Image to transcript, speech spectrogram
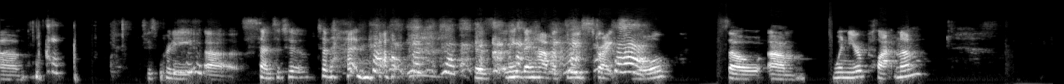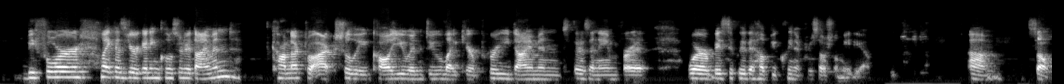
um, she's pretty uh, sensitive to that now because I think they have a three strikes rule. So um, when you're platinum, before like as you're getting closer to diamond, conduct will actually call you and do like your pre-diamond. There's a name for it, where basically they help you clean up your social media. Um, so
